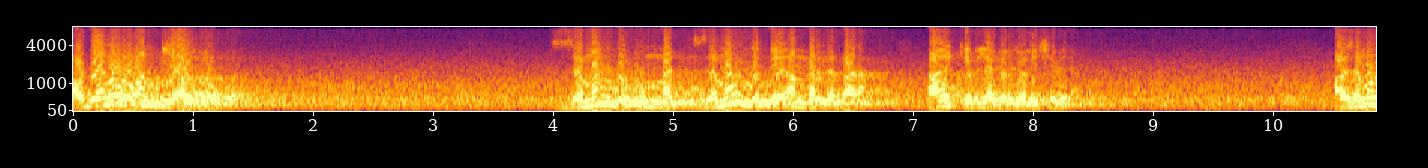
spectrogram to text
او بیا نور انبیاء وګورئ زمون د امت زمون د پیغمبر لپاره هغه قبله ګرځول شوی ده او زمون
